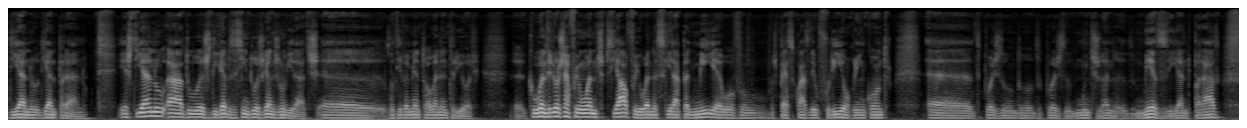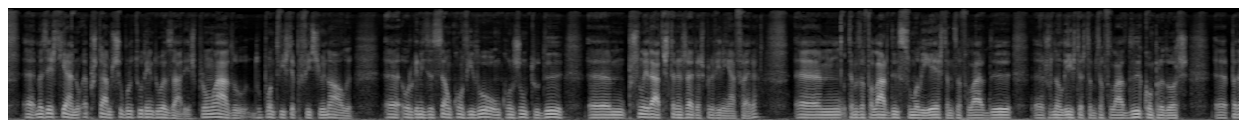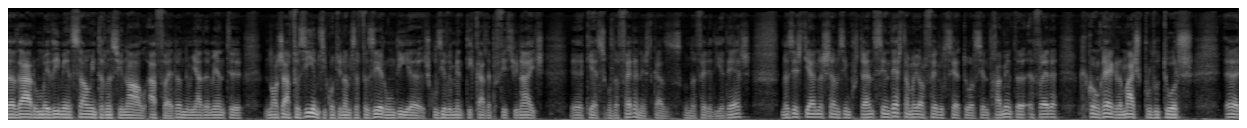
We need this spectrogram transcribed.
de ano de ano para ano. Este ano há duas, digamos assim, duas grandes novidades relativamente ao ano anterior que o anterior já foi um ano especial, foi o ano a seguir à pandemia, houve uma espécie quase de euforia, um reencontro uh, depois, depois de muitos anos, de meses e ano parado. Uh, mas este ano apostámos sobretudo em duas áreas. Por um lado, do ponto de vista profissional, a organização convidou um conjunto de um, personalidades estrangeiras para virem à feira. Um, estamos a falar de sommeliers, estamos a falar de uh, jornalistas, estamos a falar de compradores, uh, para dar uma dimensão internacional à feira. Nomeadamente, nós já fazíamos e continuamos a fazer um dia exclusivamente dedicado a profissionais, eh, que é a segunda-feira, neste caso segunda-feira, dia 10, mas este ano achamos importante, sendo esta a maior feira do setor, sendo realmente a, feira que congrega mais produtores,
